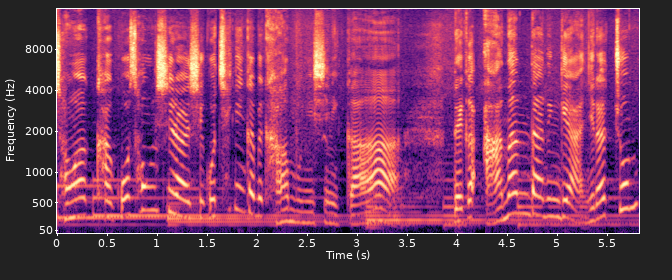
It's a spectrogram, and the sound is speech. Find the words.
정확하고 성실하시고 책임감이 강한 분이시니까 내가 안 한다는 게 아니라 좀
